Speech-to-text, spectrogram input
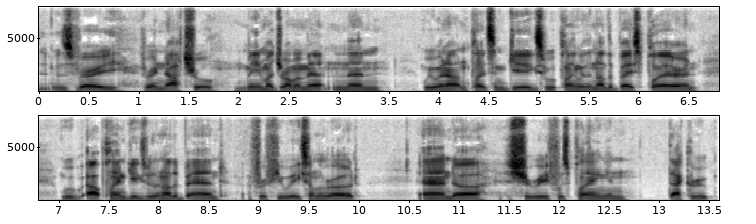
It was very very natural. Me and my drummer met, and then we went out and played some gigs. We were playing with another bass player, and we were out playing gigs with another band for a few weeks on the road. And uh, Sharif was playing in that group,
